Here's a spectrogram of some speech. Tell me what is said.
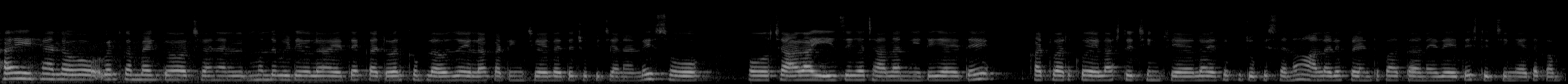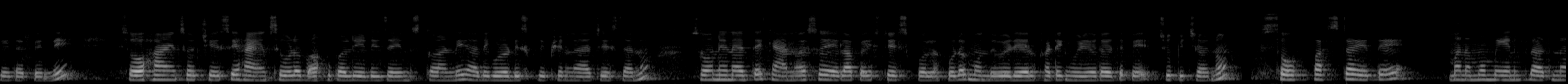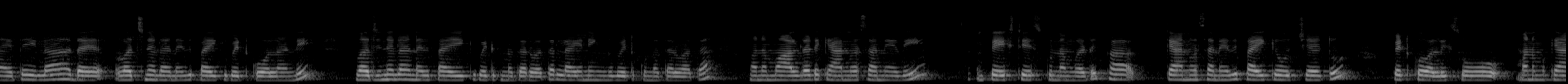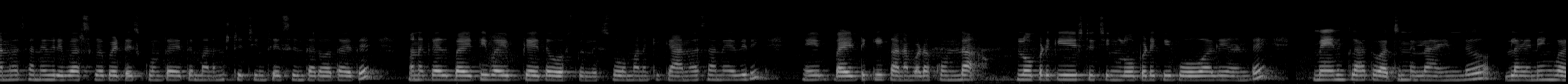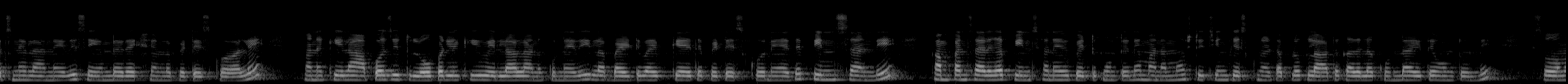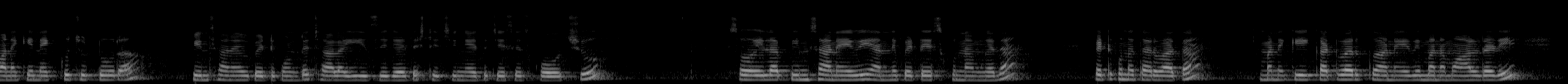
Hi hello welcome back to our channel ముందు వీడియోలో అయితే కట్ వర్క్ బ్లౌజ్ ఎలా కటింగ్ చేయాలో అయితే చూపించానండి. సో చాలా ఈజీగా చాలా నీట్గా అయితే కట్ వర్క్ ఎలా స్టిచ్చింగ్ చేయాలో అయితే ఇప్పుడు చూపిస్తాను. ఆల్రెడీ ఫ్రంట్ పార్ట్ అనేది అయితే స్టిచ్చింగ్ అయితే కంప్లీట్ అయిపోయింది. సో హ్యాండ్స్ వచ్చేసి హ్యాండ్స్ కూడా బాహుబలి డిజైన్స్తో అండి. అది కూడా డిస్క్రిప్షన్లో యాడ్ చేస్తాను. సో నేనైతే క్యాన్వాస్ ఎలా పేస్ట్ చేసుకోవాలో కూడా ముందు వీడియో కటింగ్ వీడియోలో అయితే పే చూపించాను. సో ఫస్ట్ అయితే మనము మెయిన్ క్లాత్ని అయితే ఇలా డై ఒరిజినల్ అనేది పైకి పెట్టుకోవాలండి. ఒరిజినల్ అనేది పైకి పెట్టుకున్న తర్వాత లైనింగ్ పెట్టుకున్న తర్వాత మనం ఆల్రెడీ క్యాన్వాస్ అనేది పేస్ట్ చేసుకున్నాం కాబట్టి కా క్యాన్వాస్ అనేది పైకి వచ్చేట్టు పెట్టుకోవాలి. సో మనం క్యాన్వాస్ అనేది రివర్స్గా పెట్టేసుకుంటే అయితే మనం స్టిచ్చింగ్ చేసిన తర్వాత అయితే మనకి అది బయటి వైపుకి అయితే వస్తుంది. సో మనకి క్యాన్వాస్ అనేది బయటికి కనబడకుండా లోపలికి స్టిచ్చింగ్ లోపలికి పోవాలి అంటే main cloth original and lining original అనేది సేమ్ డైరెక్షన్లో పెట్టేసుకోవాలి. మనకి ఇలా ఆపోజిట్ లోపలికి వెళ్ళాలనుకునేది ఇలా బయటి వైపుకి అయితే పెట్టేసుకొని అయితే పిన్స్ అండి కంపల్సరీగా పిన్స్ అనేవి పెట్టుకుంటేనే మనము స్టిచ్చింగ్ చేసుకునేటప్పుడు క్లాత్ కదలకుండా అయితే ఉంటుంది. సో మనకి నెక్ చుట్టూరా పిన్స్ అనేవి పెట్టుకుంటే చాలా ఈజీగా అయితే స్టిచ్చింగ్ అయితే చేసేసుకోవచ్చు. సో ఇలా పిన్స్ అనేవి అన్నీ పెట్టేసుకున్నాం కదా పెట్టుకున్న తర్వాత మనకి కట్ వర్క్ అనేది మనం ఆల్రెడీ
